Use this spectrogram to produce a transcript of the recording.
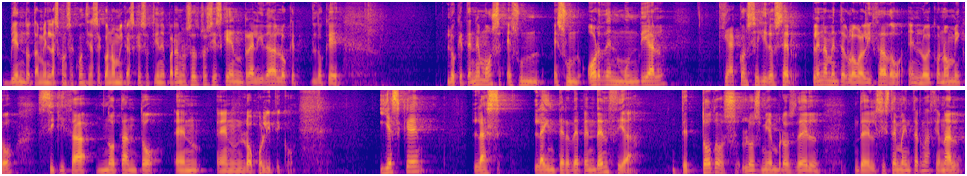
viendo también las consecuencias económicas que eso tiene para nosotros y es que en realidad lo que, lo que tenemos es un, es un orden mundial que ha conseguido ser plenamente globalizado en lo económico, si quizá no tanto en, lo político. Y es que la interdependencia de todos los miembros del, sistema internacional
